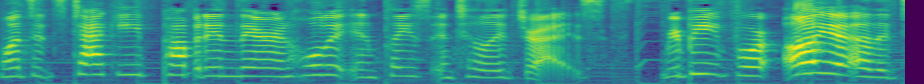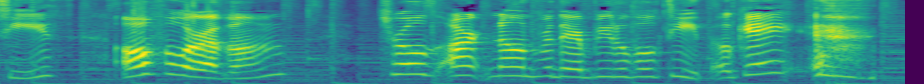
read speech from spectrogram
Once it's tacky, pop it in there and hold it in place until it dries. Repeat for all your other teeth, all four of them. Trolls aren't known for their beautiful teeth, okay?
